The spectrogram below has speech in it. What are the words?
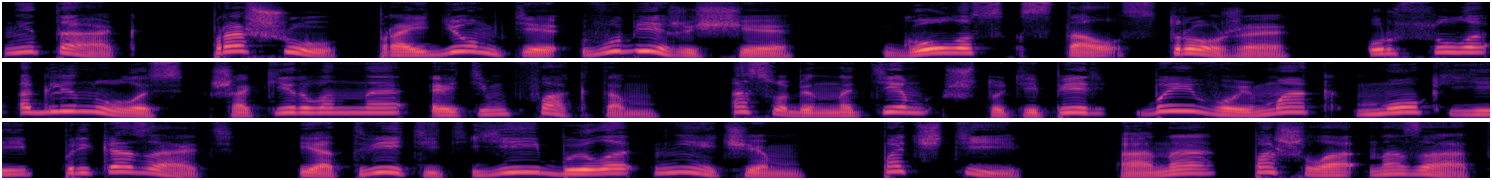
не так. Прошу, пройдемте в убежище. Голос стал строже. Урсула оглянулась, шокированная этим фактом. Особенно тем, что теперь боевой маг мог ей приказать, и ответить ей было нечем. Почти. Она пошла назад.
